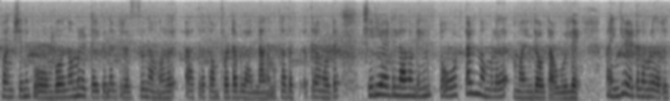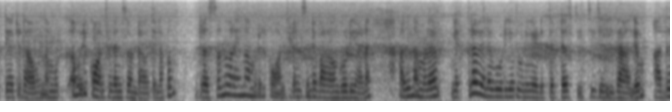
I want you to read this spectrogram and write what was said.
ഫംഗ്ഷന് പോകുമ്പോൾ നമ്മൾ ഇട്ടേക്കുന്ന ഡ്രസ്സ് നമ്മൾ അത്ര കംഫർട്ടബിൾ അല്ല. നമുക്കത് അത്ര അങ്ങോട്ട് ശരിയായിട്ടില്ല എന്നുണ്ടെങ്കിൽ ടോട്ടൽ നമ്മൾ മൈൻഡ് ഔട്ട് ആവും അല്ലേ? ഭയങ്കരമായിട്ട് നമ്മൾ ഇറിറ്റേറ്റഡ് ആവും. നമുക്ക് ഒരു കോൺഫിഡൻസ് ഉണ്ടാവത്തില്ല. അപ്പം ഡ്രസ്സ് എന്ന് പറയുന്നത് നമ്മുടെ ഒരു കോൺഫിഡൻസിന്റെ ഭാഗം കൂടിയാണ്. അത് നമ്മൾ എത്ര വില കൂടിയ തുണി എടുത്തിട്ട് സ്റ്റിച്ച് ചെയ്താലും അത്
